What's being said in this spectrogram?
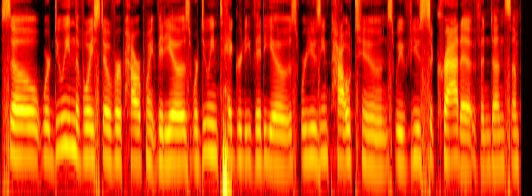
So we're doing the voiced over PowerPoint videos, we're doing Tegrity videos, we're using Powtoons, we've used Socrative and done some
